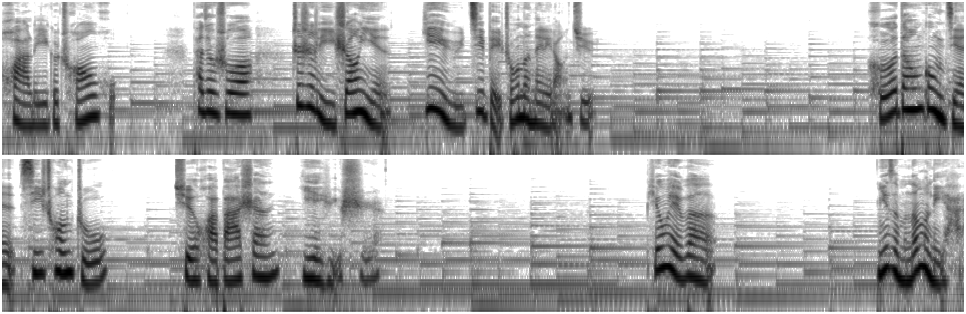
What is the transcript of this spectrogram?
画了一个窗户，他就说：“这是李商隐《夜雨寄北》中的那两句：‘何当共剪西窗烛，却话巴山夜雨时。’”评委问：“你怎么那么厉害？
